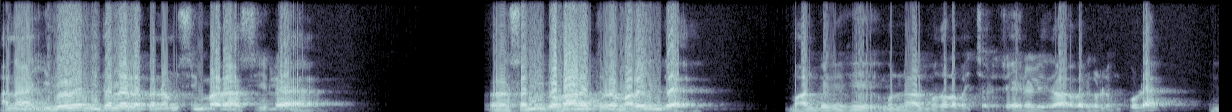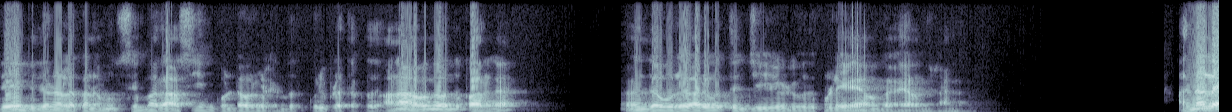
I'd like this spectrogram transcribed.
ஆனா இதே மிதன லக்னம் சிம்ம ராசியில சமீப சமீபகாலத்துல மறைந்த மாண்புமிகு முன்னாள் முதலமைச்சர் ஜெயலலிதா அவர்களும் கூட இதே மிதுன லக்கணமும் சிம்ம ராசியும் கொண்டவர்கள் என்பது குறிப்பிடத்தக்கது. ஆனால் அவங்க வந்து பாருங்க இந்த ஒரு அறுபத்தஞ்சி எழுபதுக்குள்ளேயே அவங்க இறந்துட்டாங்க. அதனால்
